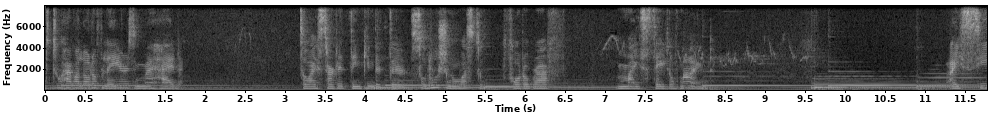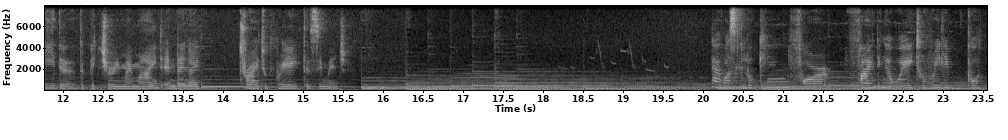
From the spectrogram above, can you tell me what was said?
tend to have a lot of layers in my head. So I started thinking that the solution was to photograph my state of mind. I see the, the picture in my mind and then I try to create this image. I was looking for finding a way to really put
